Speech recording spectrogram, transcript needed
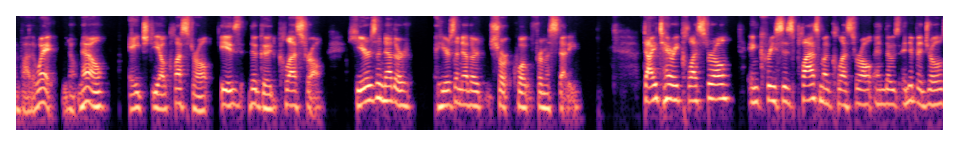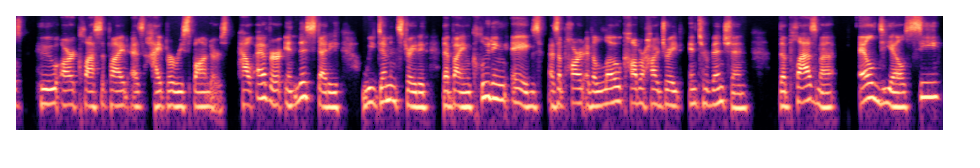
And by the way, you don't know, HDL cholesterol is the good cholesterol. Here's another here's another short quote from a study. Dietary cholesterol increases plasma cholesterol in those individuals who are classified as hyper responders. However, in this study, we demonstrated that by including eggs as a part of a low carbohydrate intervention, the plasma LDLC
